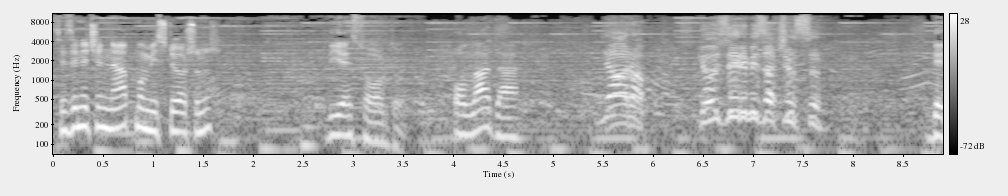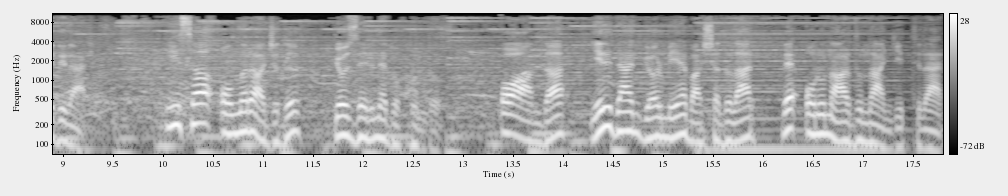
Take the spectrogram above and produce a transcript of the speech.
Sizin için ne yapmamı istiyorsunuz? diye sordu. Onlar da Ya Rab, gözlerimiz açılsın. dediler. İsa onlara acıdı, gözlerine dokundu. O anda yeniden görmeye başladılar ve onun ardından gittiler.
